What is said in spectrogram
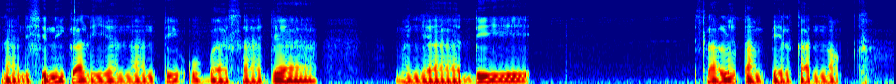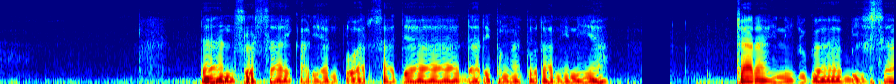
Nah, di sini kalian nanti ubah saja menjadi selalu tampilkan knock dan selesai kalian keluar saja dari pengaturan ini ya cara ini juga bisa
